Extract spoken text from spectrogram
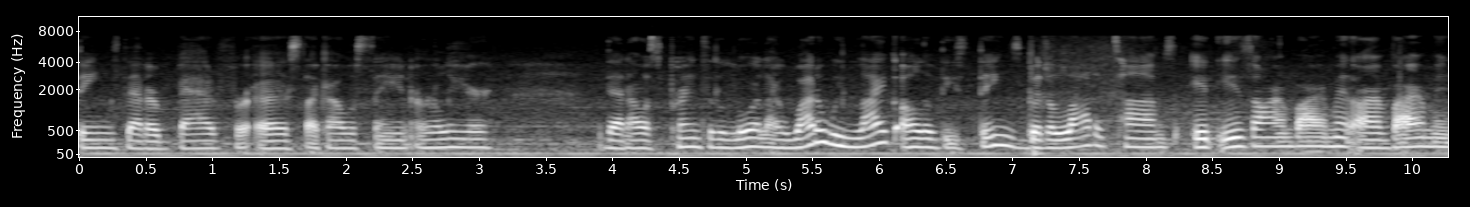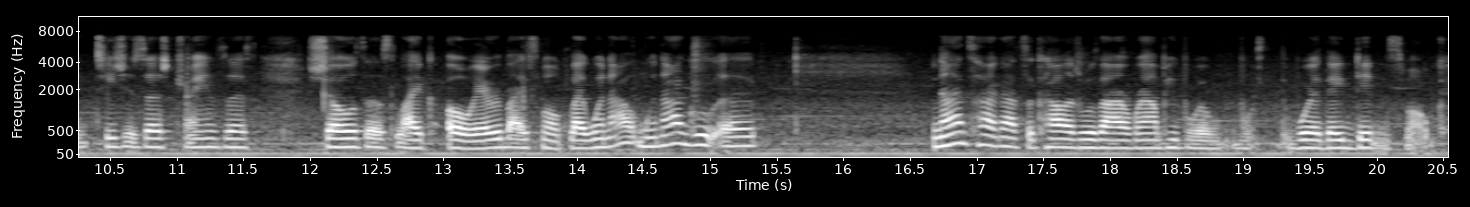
things that are bad for us, like I was saying earlier that I was praying to the Lord, like, why do we like all of these things? But a lot of times it is our environment. Our environment teaches us, trains us, shows us like, oh, everybody smoke. Like when I when I grew up, not until I got to college was I around people where they didn't smoke.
